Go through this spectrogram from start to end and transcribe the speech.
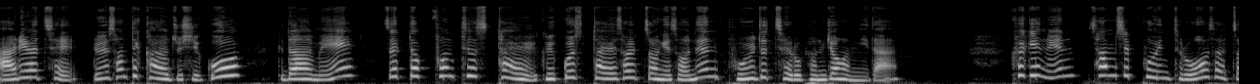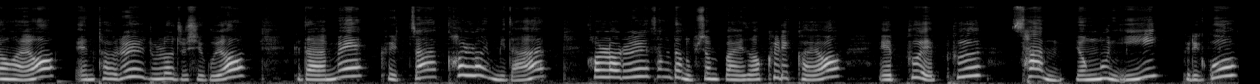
Arial체를 선택하여 주시고 그 다음에 Set the font style, 글꼴 스타일 설정에서는 Bold체로 변경합니다. 크기는 30포인트로 설정하여 엔터를 눌러주시고요. 그 다음에 글자 컬러입니다. 컬러를 상단 옵션 바에서 클릭하여 FF3 영문 2 그리고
